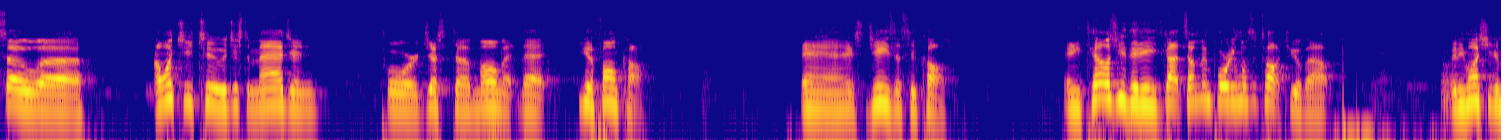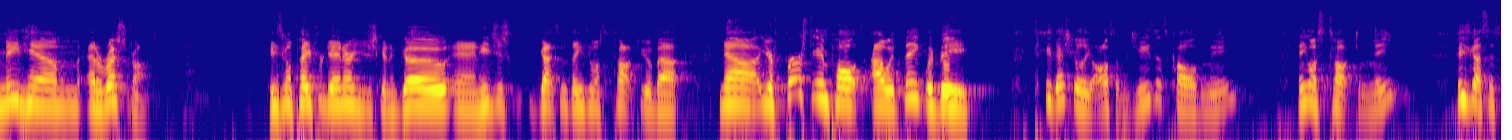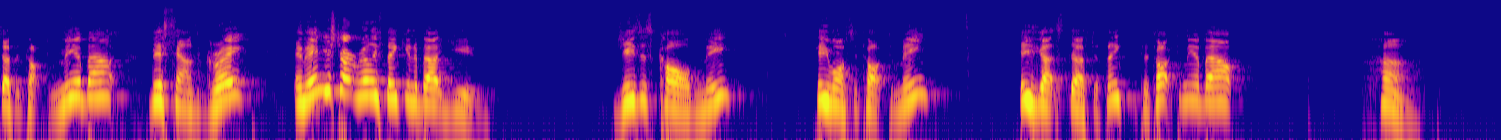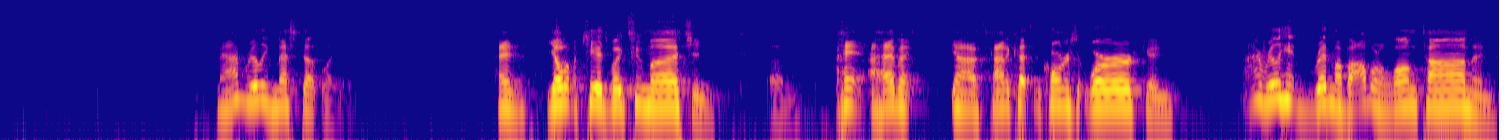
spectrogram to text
So uh, I want you to just imagine for just a moment that you get a phone call, and it's Jesus who calls you. And he tells you that he's got something important he wants to talk to you about, but he wants you to meet him at a restaurant. He's going to pay for dinner. You're just going to go, and he just got some things he wants to talk to you about. Now, your first impulse, I would think, would be, that's really awesome. Jesus called me. And He wants to talk to me. He's got some stuff to talk to me about. This sounds great. And then you start really thinking about you. Jesus called me. He wants to talk to me. He's got stuff to think to talk to me about. Huh. Man, I've really messed up lately. I had yelled at my kids way too much, and um, I, I haven't, you know, I was kind of cut some corners at work, and I really hadn't read my Bible in a long time, and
